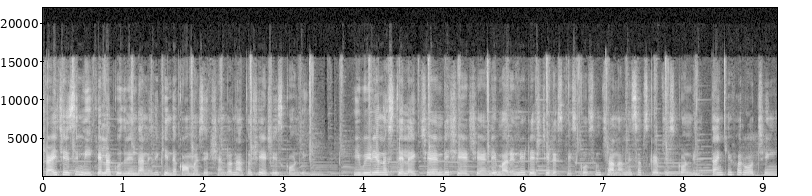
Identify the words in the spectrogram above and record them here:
ట్రై చేసి మీకు ఎలా కుదిరింది అనేది కింద కామెంట్ సెక్షన్లో నాతో షేర్ చేసుకోండి. ఈ వీడియో నచ్చితే లైక్ చేయండి షేర్ చేయండి. మరిన్ని టేస్టీ రెసిపీస్ కోసం ఛానల్ని సబ్స్క్రైబ్ చేసుకోండి. థ్యాంక్ యూ ఫర్ వాచింగ్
